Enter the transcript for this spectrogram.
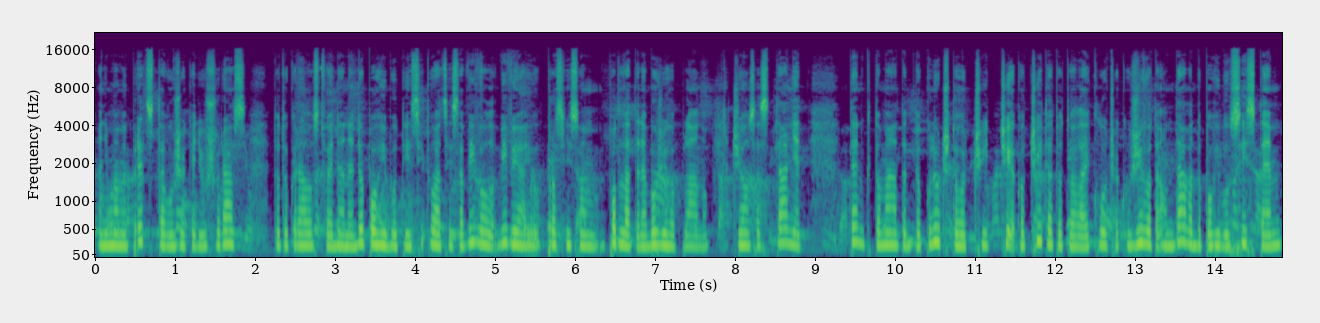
a nemáme predstavu, že keď už raz toto kráľovstvo je dané do pohybu, tie situácie sa vyvol, vyvíjajú som podľa teda Božieho plánu. Čiže on sa stane ten, kto má tento kľúč toho, či, či ako číta toto, ale aj kľúč ako života, on dáva do pohybu systém,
